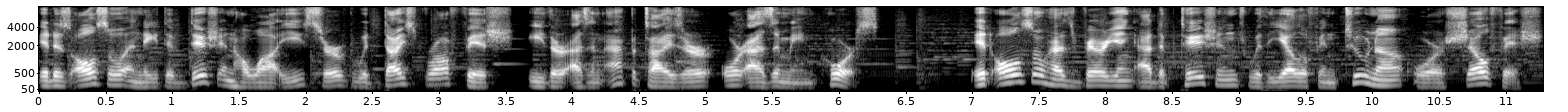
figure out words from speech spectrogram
It is also a native dish in Hawaii served with diced raw fish either as an appetizer or as a main course. It also has varying adaptations with yellowfin tuna or shellfish,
